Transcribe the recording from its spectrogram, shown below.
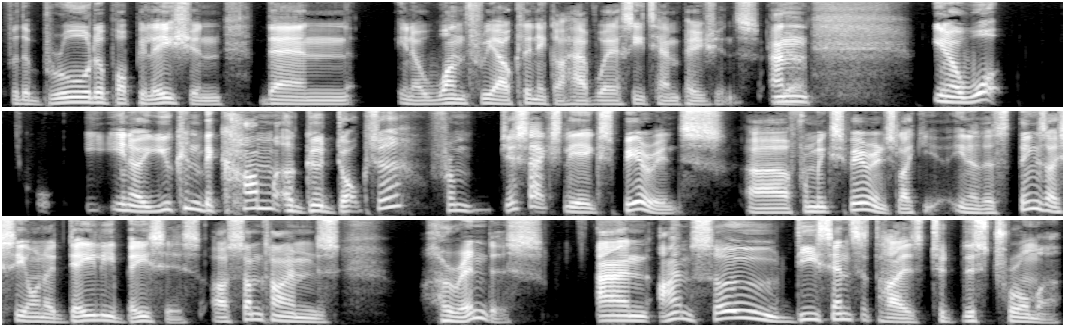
for the broader population than, you know, one three hour clinic I have where I see 10 patients. And, you know, what, you know, you can become a good doctor from just actually experience, uh, from experience. Like, you know, the things I see on a daily basis are sometimes horrendous. And I'm so desensitized to this trauma.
